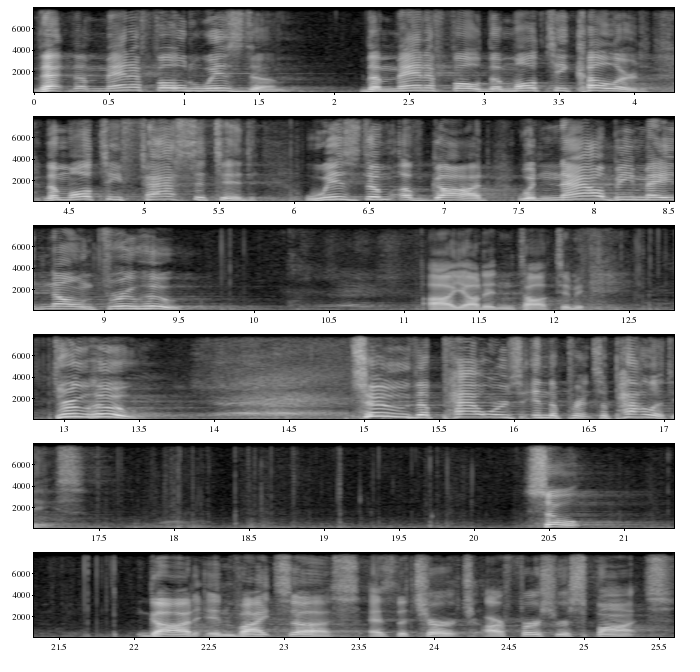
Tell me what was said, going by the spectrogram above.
that the manifold wisdom, the manifold, the multicolored, the multifaceted wisdom of God would now be made known through who? Oh, y'all didn't talk to me. Through who? To the powers in the principalities. So, God invites us as the church, our first response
